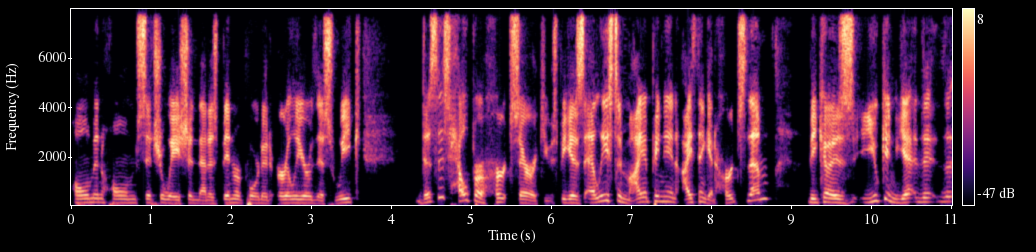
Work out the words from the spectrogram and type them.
home and home situation that has been reported earlier this week does this help or hurt Syracuse? Because at least in my opinion, I think it hurts them because you can get the, the,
